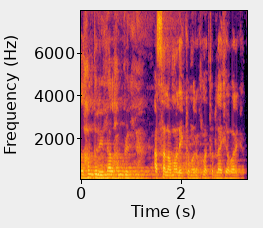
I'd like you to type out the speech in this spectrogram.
আলহামদুলিল্লাহ আলহামদুলিল্লাহ। আসসালামু আলাইকুম রহমতুল্লাহ বারকাত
